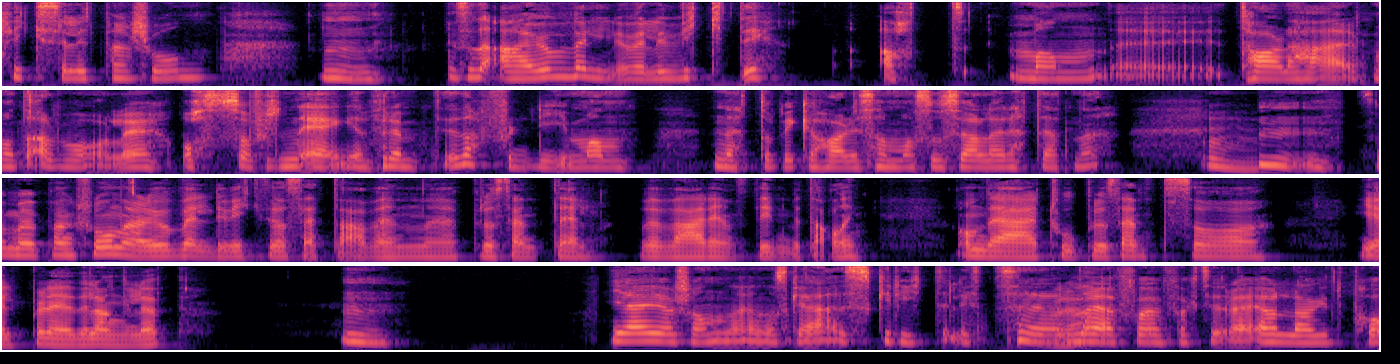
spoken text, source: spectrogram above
fikser litt pensjon. Mm. Så det er jo veldig, veldig viktig at man eh, tar det her på en måte alvorlig også for sin egen fremtid, da, fordi man nettopp ikke har de samme sosiale rettighetene. Mm. Mm. Så med pensjon er det jo veldig viktig å sette av en eh, prosentdel ved hver eneste innbetaling. Om det er 2% så hjelper det i det lange løp. Mm. Jeg gjør sånn, nå skal jeg skryte litt Bra. når jeg får en faktura. Jeg har lagd på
